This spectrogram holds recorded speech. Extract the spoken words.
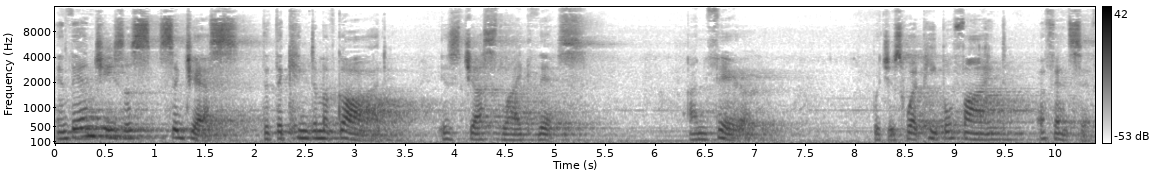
And then Jesus suggests that the kingdom of God is just like this unfair, which is what people find offensive.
